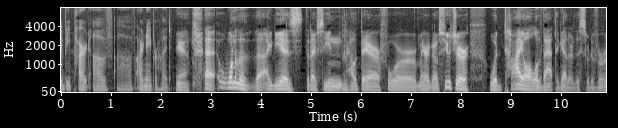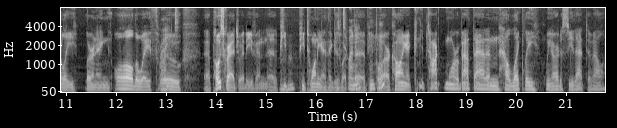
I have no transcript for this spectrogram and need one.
to be part of, of our neighborhood. Yeah. Uh, one of the, the ideas that I've seen mm-hmm. out there for Marygrove's future would tie all of that together, this sort of early learning all the way through. Right. Uh, postgraduate even uh, P- mm-hmm. P20 I think is P20. what uh, people mm-hmm. are calling it. Can you talk more about that and how likely we are to see that develop?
